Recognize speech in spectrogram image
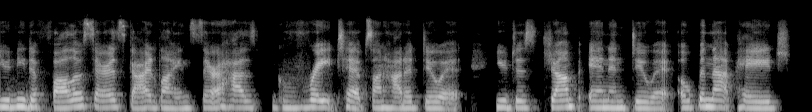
you need to follow Sarah's guidelines. Sarah has great tips on how to do it. You just jump in and do it. Open that page,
